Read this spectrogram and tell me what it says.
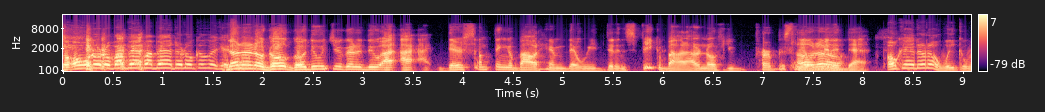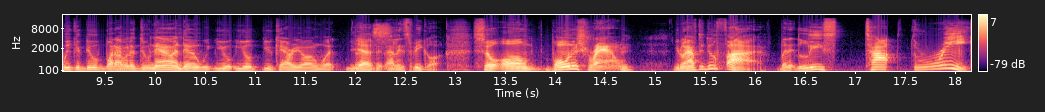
No, oh no, no, my bad, my bad. No, no, go, go. okay, no, no, so- no. Go, go. Do what you're gonna do. I, I, I, there's something about him that we didn't speak about. I don't know if you purposely Oh, no. omitted that. Okay, no, no. We could we could do what I'm gonna do now, and then you you you carry on what Yes. that I didn't speak on. So um, bonus round. You don't have to do five, but at least top three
